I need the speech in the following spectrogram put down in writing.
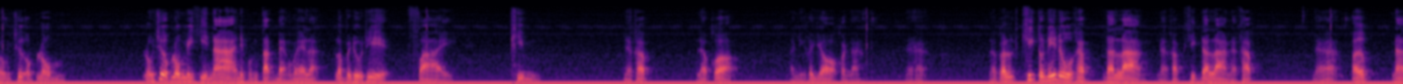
ลงชื่ออบรม ลงชื่ออบรมมีกี่หน้า อันนี้ผมตัดแบ่งไว้แล้ว เราไปดูที่ไฟล์พิมพ์นะครับ แล้วก็อันนี้ก็ย่อก่อนนะนะฮะแล้วก็คลิกตรงนี้ดูครับด้านล่างนะครับ คลิกด้านล่างนะครับนะฮะปุ๊บหน้า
